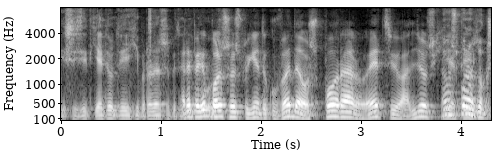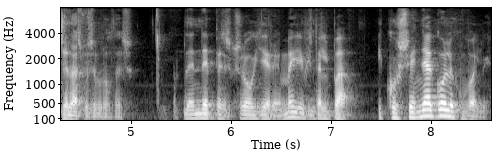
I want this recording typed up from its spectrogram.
ε, συζητιέται ότι έχει προέλευση Ρε παιδί, επιθετικού. πολλές φορές που γίνεται κουβέντα, ο Σπόρα, ο έτσι, ο αλλιώς. Εγώ σπορά τον ξελάσπωσε προχθές. δεν έπαιζε, ξέρω εγώ, Γερεμέγεφ κτλ. 29 γκολ έχουν βάλει.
